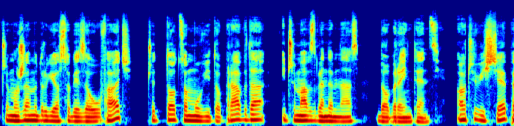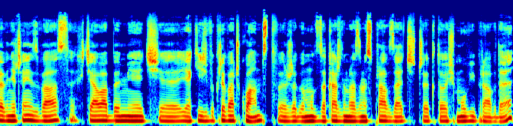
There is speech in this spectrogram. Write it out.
czy możemy drugiej osobie zaufać, czy to, co mówi, to prawda i czy ma względem nas dobre intencje. Oczywiście pewnie część z Was chciałaby mieć e, jakiś wykrywacz kłamstw, żeby móc za każdym razem sprawdzać, czy ktoś mówi prawdę.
